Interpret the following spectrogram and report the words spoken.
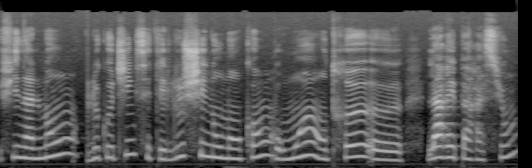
Finalement, le coaching, c'était le chaînon pour moi entre euh, la réparation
